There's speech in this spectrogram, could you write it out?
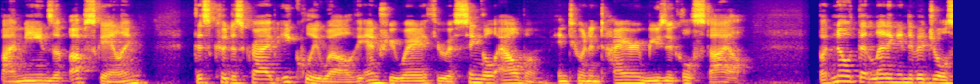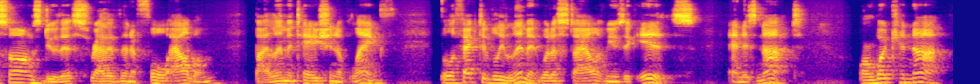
By means of upscaling, this could describe equally well the entryway through a single album into an entire musical style. But note that letting individual songs do this rather than a full album, by limitation of length, will effectively limit what a style of music is and is not, or what cannot,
